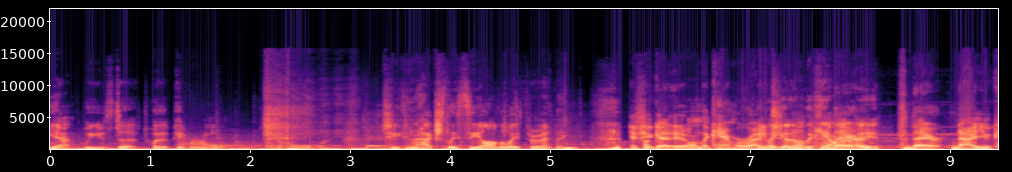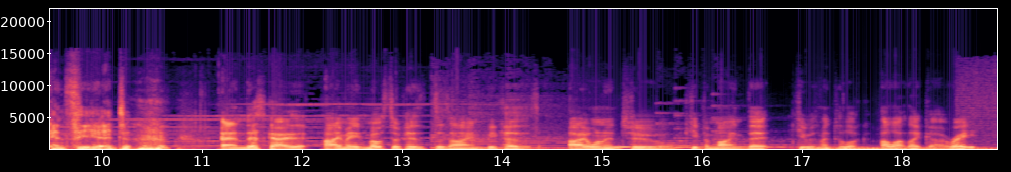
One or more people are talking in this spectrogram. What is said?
yeah, we used a toilet paper roll for the hole, which you can actually see all the way through, I think. If you get it on the camera, right? If I get it on the camera, there, right? there. Now you can see it. and this guy, I made most of his design because I wanted to keep in mind that he was meant to look a lot like a wraith.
